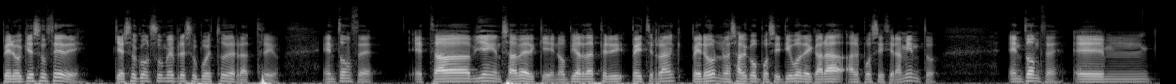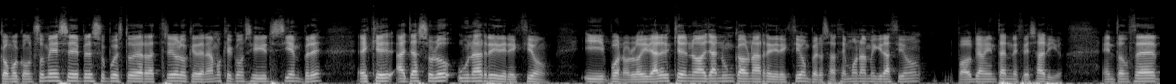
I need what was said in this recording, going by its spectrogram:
Pero ¿qué sucede? Que eso consume presupuesto de rastreo. Entonces, está bien en saber que no pierdas PageRank, pero no es algo positivo de cara al posicionamiento. Entonces, em, como consume ese presupuesto de rastreo, lo que tenemos que conseguir siempre es que haya solo una redirección. Y bueno, lo ideal es que no haya nunca una redirección, pero si hacemos una migración, pues obviamente es necesario. Entonces,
